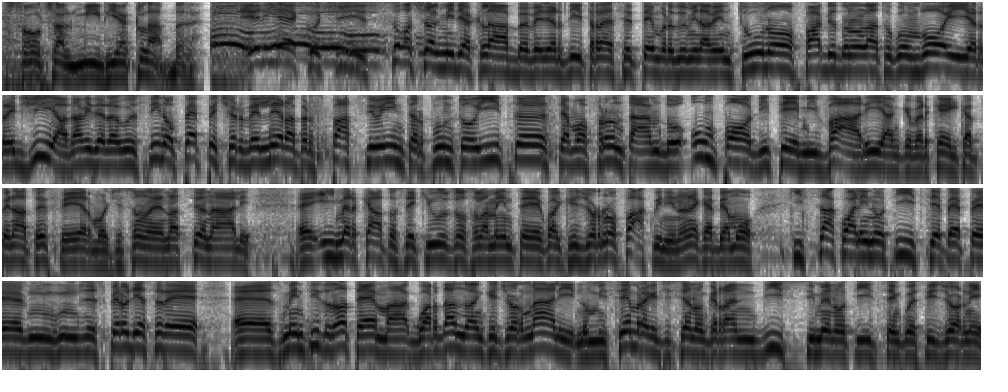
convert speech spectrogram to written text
Social Media Club. Rieccoci, Social Media Club, venerdì 3 settembre 2021. Fabio Donolato con voi, regia, Davide D'Agostino, Peppe Cervellera per spaziointer.it. Stiamo affrontando un po' di temi vari, anche perché il campionato è fermo, ci sono le nazionali, eh, il mercato si è chiuso solamente qualche giorno fa, quindi non è che abbiamo chissà quali notizie. Peppe, mh, mm, spero di essere eh, smentito da te, ma guardando anche i giornali non mi sembra che ci siano grandissime notizie in questi giorni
